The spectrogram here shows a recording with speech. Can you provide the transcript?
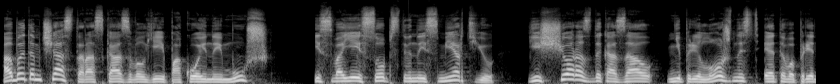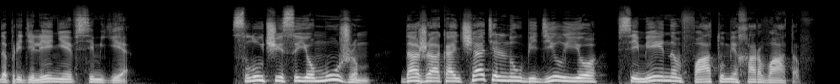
Об этом часто рассказывал ей покойный муж, и своей собственной смертью еще раз доказал непреложность этого предопределения в семье. Случай с ее мужем даже окончательно убедил ее в семейном фатуме хорватов.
